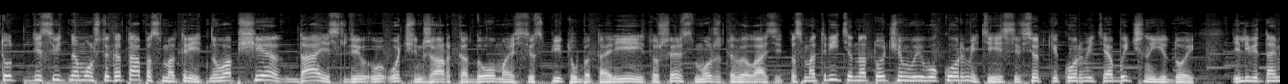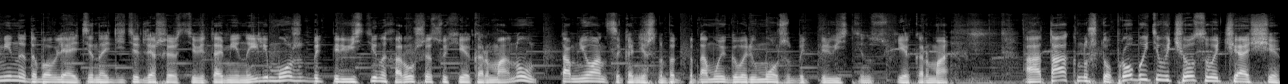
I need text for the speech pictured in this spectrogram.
тут действительно может и кота посмотреть. Но вообще, да, если очень жарко дома, если спит у батареи, то шерсть может и вылазить. Посмотрите на то, чем вы его кормите. Если все-таки кормите обычной едой, или витамины добавляете, найдите для шерсти витамины, или, может быть, перевести на хорошие сухие корма. Ну, там нюансы, конечно, потому и говорю, может быть, перевести на сухие корма. А так, ну что, пробуйте вычесывать чаще.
